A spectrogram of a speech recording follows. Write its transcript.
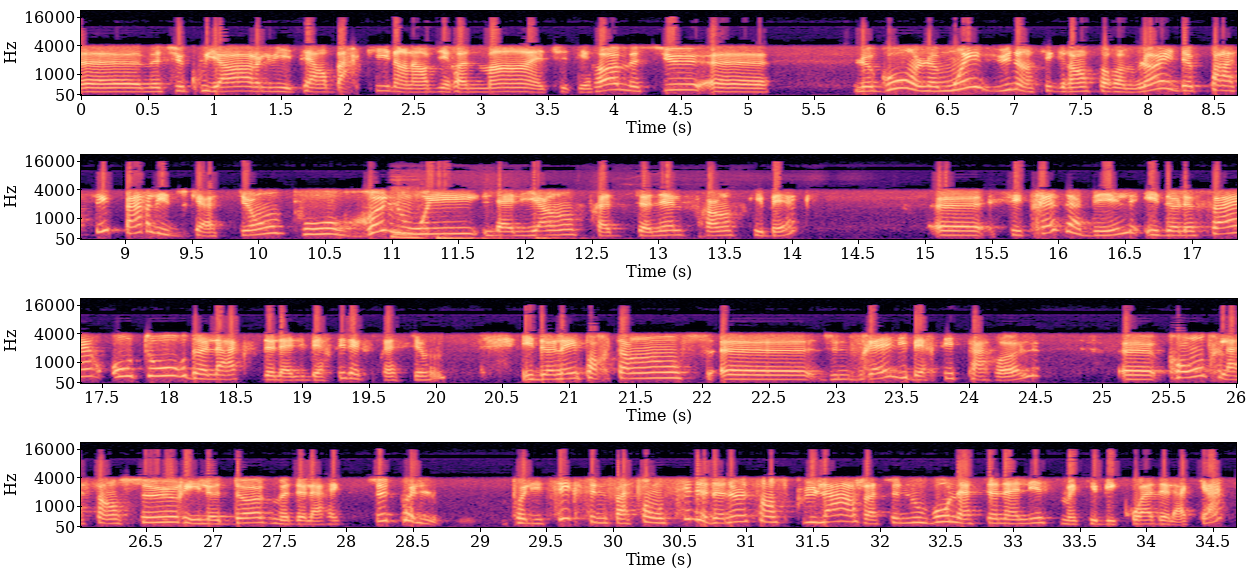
Euh, M. Couillard, lui, était embarqué dans l'environnement, etc. Monsieur euh, Legault, on l'a moins vu dans ces grands forums-là, et de passer par l'éducation pour renouer l'alliance traditionnelle France-Québec. euh, c'est très habile et de le faire autour de l'axe de la liberté d'expression et de l'importance euh, d'une vraie liberté de parole euh, contre la censure et le dogme de la rectitude politique. C'est une façon aussi de donner un sens plus large à ce nouveau nationalisme québécois de la CAQ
